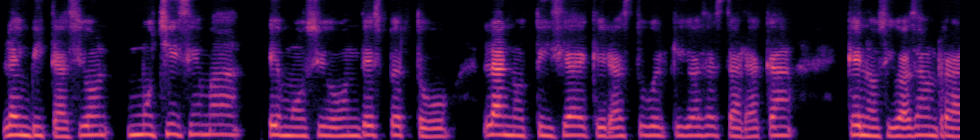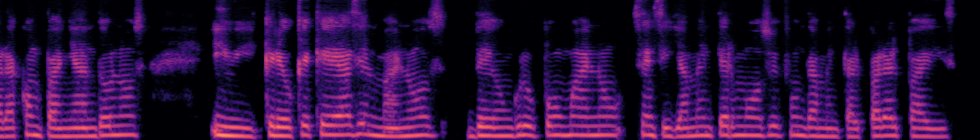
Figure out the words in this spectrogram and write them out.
la invitación. Muchísima emoción despertó la noticia de que eras tú el que ibas a estar acá, que nos ibas a honrar acompañándonos y creo que quedas en manos de un grupo humano sencillamente hermoso y fundamental para el país,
